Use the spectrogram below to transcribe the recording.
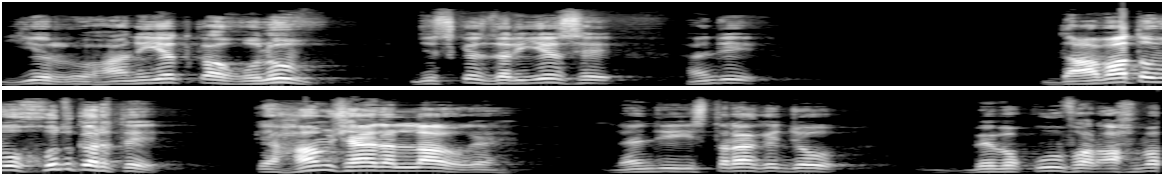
یہ روحانیت کا غلوب جس کے ذریعے سے ہاں جی دعویٰ تو وہ خود کرتے کہ ہم شاید اللہ ہو گئے ہیں۔ ہاں جی اس طرح کے جو بے وقوف اور احمد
